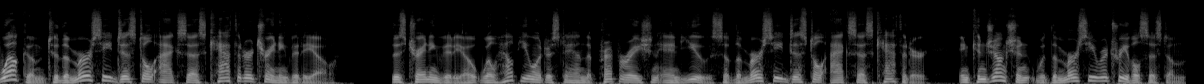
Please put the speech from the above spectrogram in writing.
Welcome to the Merci Distal Access Catheter Training video. This training video will help you understand the preparation and use of the Merci Distal Access Catheter in conjunction with the Merci Retrieval System.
